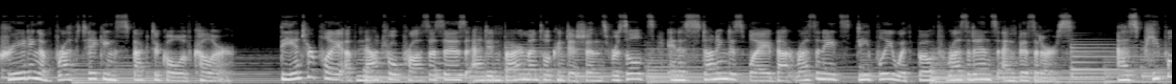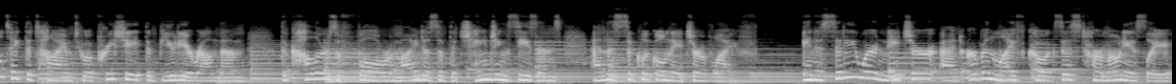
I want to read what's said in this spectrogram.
creating a breathtaking spectacle of color. The interplay of natural processes and environmental conditions results in a stunning display that resonates deeply with both residents and visitors. As people take the time to appreciate the beauty around them, the colors of fall remind us of the changing seasons and the cyclical nature of life. In a city where nature and urban life coexist harmoniously,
